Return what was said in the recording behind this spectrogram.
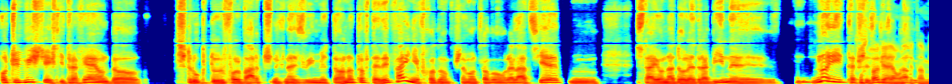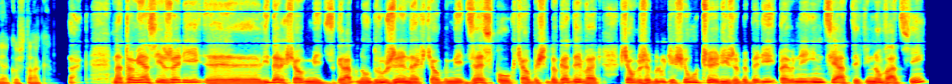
Oczywiście, jeśli trafiają do struktur folwarcznych, nazwijmy to, no to wtedy fajnie wchodzą w przemocową relację, mm, stają na dole drabiny, no i te wszystkie Ustawiają zabawy. się tam jakoś, tak. Tak. Natomiast jeżeli y, lider chciałby mieć zgrabną drużynę, chciałby mieć zespół, chciałby się dogadywać, chciałby, żeby ludzie się uczyli, żeby byli pełni inicjatyw, innowacji,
